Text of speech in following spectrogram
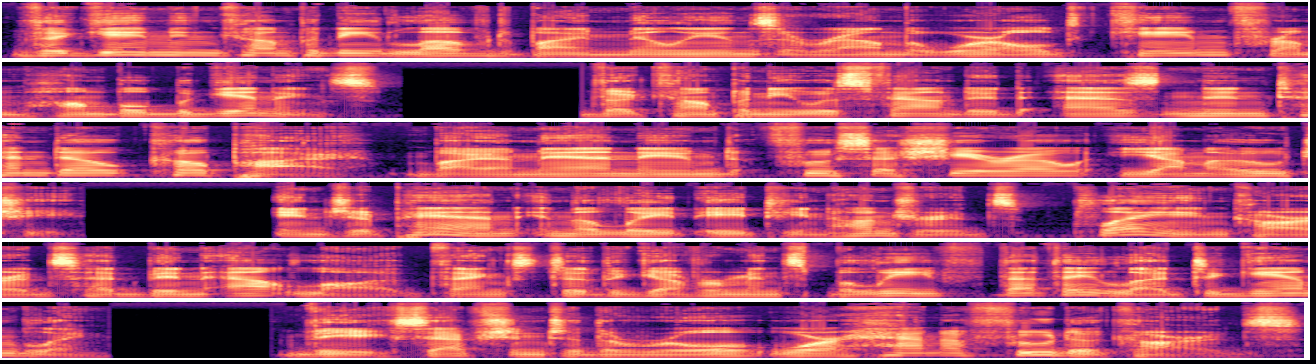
The gaming company loved by millions around the world came from humble beginnings. The company was founded as Nintendo Koppai by a man named Fusajiro Yamauchi. In Japan in the late 1800s, playing cards had been outlawed thanks to the government's belief that they led to gambling. The exception to the rule were Hanafuda cards,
